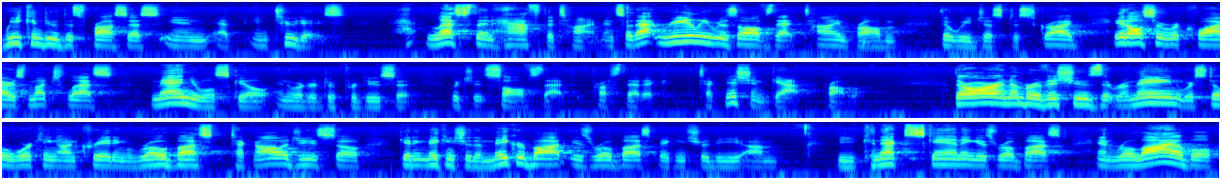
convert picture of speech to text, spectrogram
we can do this process in, at, in two days. less than half the time. And so that really resolves that time problem that we just described. It also requires much less manual skill in order to produce it, which it solves that prosthetic technician gap problem. There are a number of issues that remain. We're still working on creating robust technologies, so getting, making sure the MakerBot is robust, making sure the, um, the Kinect scanning is robust and reliable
